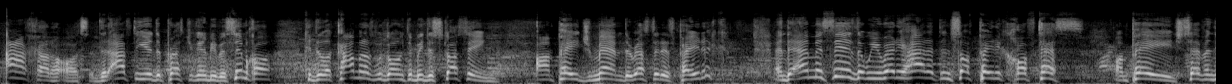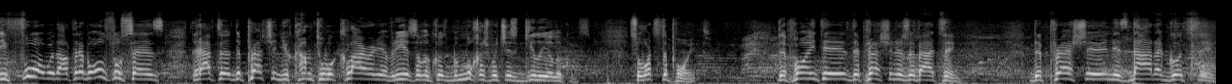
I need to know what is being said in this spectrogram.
Achar. That after you're depressed, you're going to be besimcha. Kedilakaman, we're going to be discussing on page mem. The rest of it is Pedic. And the emes is that we already had it in Sof Pedic Chav on page 74, where the also says that after depression, you come to a clarity of Riyaz B'muchash, which is Gili Alakus. So what's the point? The point is depression is a bad thing. Depression is not a good thing.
